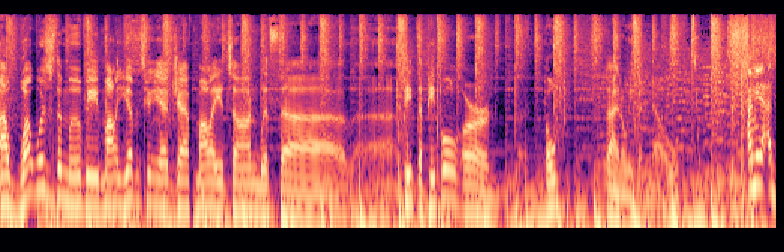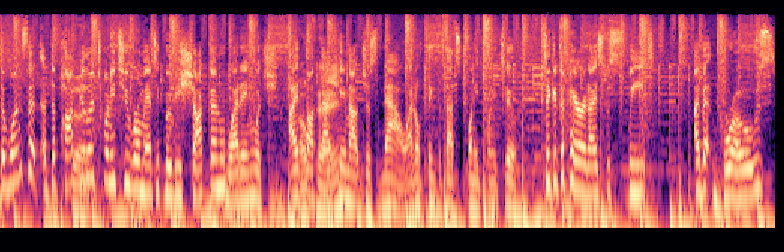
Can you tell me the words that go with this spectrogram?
Uh, what was the movie, Molly? You haven't seen it yet, Jeff. Molly, it's on with uh, uh, Pete the People or uh, old. I don't even know. I mean, uh, the ones that the popular 22 romantic movie Shotgun Wedding, which I thought that came out just now. I don't think that that's 2022. Ticket to Paradise was sweet. I bet Bros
